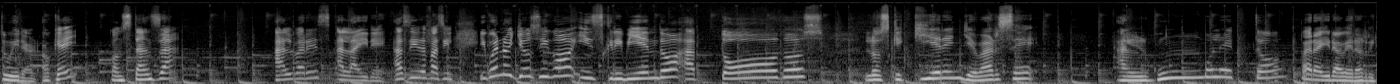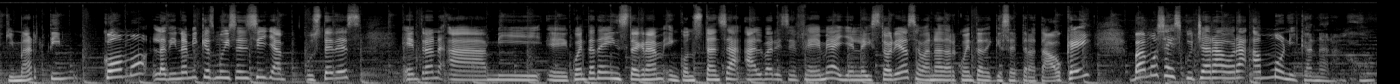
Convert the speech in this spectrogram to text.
Twitter, ¿ok? Constanza Álvarez al aire. Así de fácil. Y bueno, yo sigo inscribiendo a todos los que quieren llevarse algún boleto para ir a ver a Ricky Martin. ¿Cómo? La dinámica es muy sencilla. Ustedes entran a mi eh, cuenta de Instagram en Constanza Álvarez FM. Ahí en la historia se van a dar cuenta de qué se trata, ¿ok? Vamos a escuchar ahora a Mónica Naranjo.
